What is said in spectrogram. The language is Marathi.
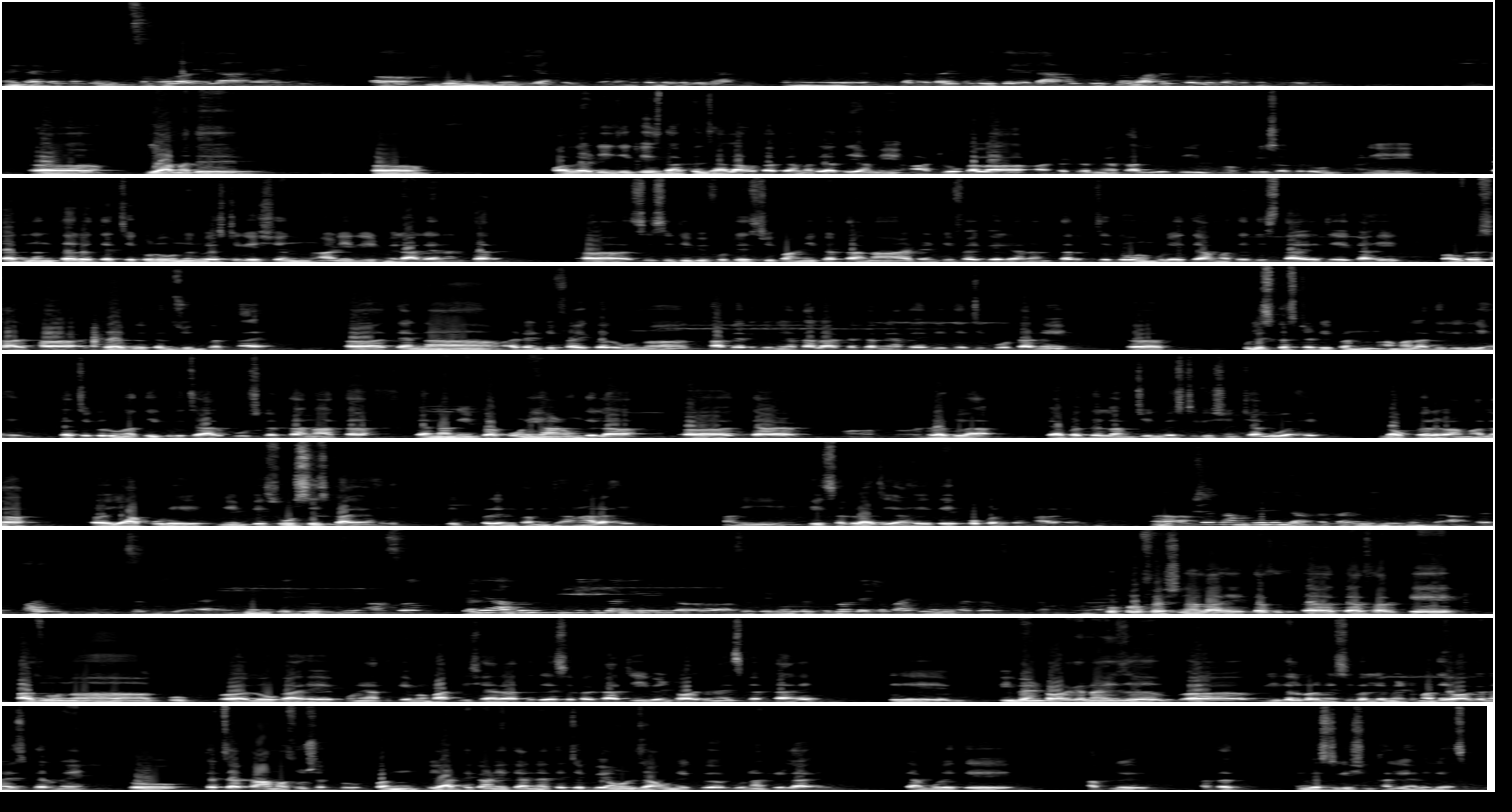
काय काय त्याच्यातून समोर आलेलं आहे आणि ही दोन मुलं जी आहेत ज्यांना पकडलं गेलेलं आहे आणि ज्या प्रकारे कबूल केलेलं आहे कुठलं मादक द्रव्य त्यांनी घेतलं होतं यामध्ये ऑलरेडी जे केस दाखल झाला होता त्यामध्ये आधी आम्ही आठ लोकाला अटक करण्यात आली होती पोलिसाकडून. आणि तदनंतर त्याच्याकडून इन्व्हेस्टिगेशन आणि लीड मिळाल्यानंतर सी सी टी व्ही फुटेजची पाहणी करताना आयडेंटिफाय केल्यानंतर जे दोन मुले त्यामध्ये दिसत आहे जे काही पावडरसारखा ड्रग कन्झ्युम करताय त्यांना आयडेंटिफाय करून ताब्यात घेण्यात आला अटक करण्यात आली. त्याची कोर्टाने पोलीस कस्टडी पण आम्हाला दिलेली आहे. त्याच्याकडून अधिक विचारपूस करताना आता त्यांना नेमका कोणी आणून दिला त्या ड्रगला त्याबद्दल आमची इन्व्हेस्टिगेशन चालू आहे. लवकर आम्हाला यापुढे नेमके सोर्सेस काय आहे तिथपर्यंत आम्ही जाणार आहे आणि हे सगळं जे आहे ते ओपन करणार आहे. अक्षय ज्या प्रकारे ही आफ्टर पार्टी सगळी अरेंजमेंट केली होती असं त्याने अजून किती ठिकाणी असं केलं होतं किंवा त्याच्या पार्टीमध्ये हा ड्रग्स तो प्रोफेशनल आहे त्यासारखे अजून खूप लोक आहे पुण्यात किंवा बाकी शहरात जे असे प्रकारचे इव्हेंट ऑर्गनाईज करत आहे ते इव्हेंट ऑर्गनाईज लिगल परमिसिबल लिमिटमध्ये ऑर्गनाईज करणे तो त्याचा काम असू शकतो. पण या ठिकाणी त्यांना त्याचे बियॉन्ड जाऊन एक गुन्हा केला आहे. त्यामुळे ते आपले आता इन्व्हेस्टिगेशन खाली आलेले असतात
